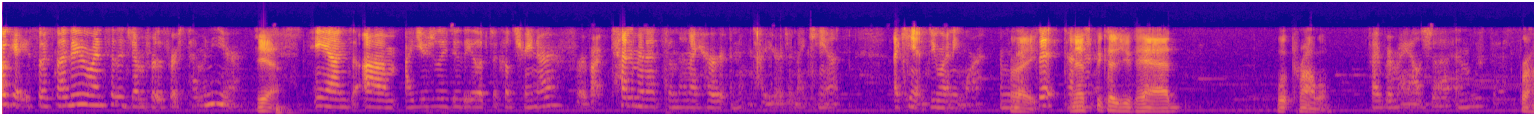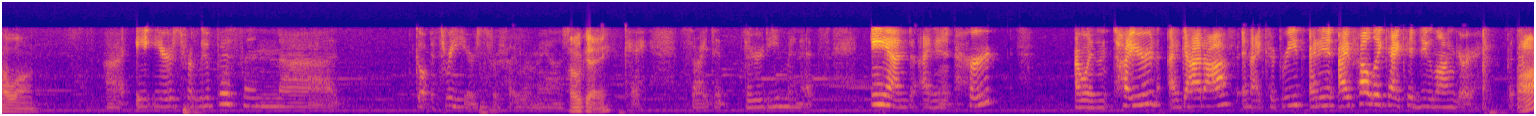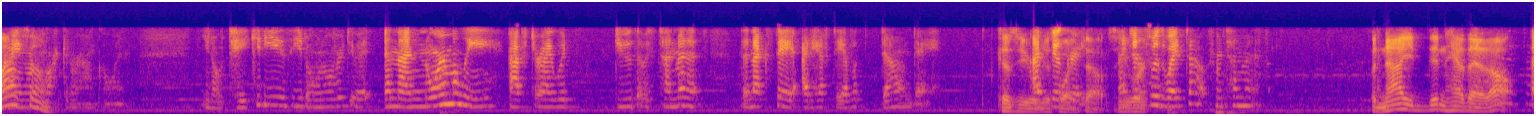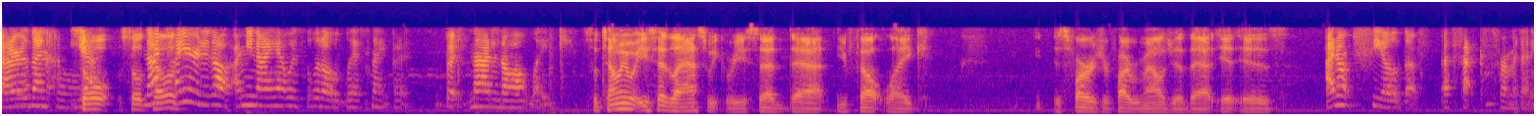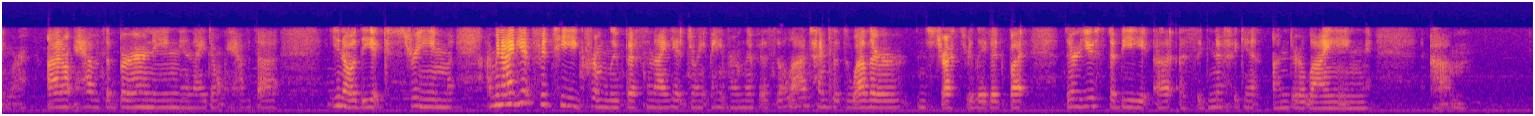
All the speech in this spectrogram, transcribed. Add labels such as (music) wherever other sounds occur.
Okay, so Sunday we went to the gym for the first time in a year. Yeah. And um, I usually do the elliptical trainer for about 10 minutes, and then I hurt and I'm tired and I can't, I can't do anymore. I mean, Right. That's it. 10 And that's minutes. because you've had what problem? fibromyalgia and lupus. For how long? Uh, eight years for lupus and uh, go three years for fibromyalgia. Okay. Okay, so I did 30 minutes, and I didn't hurt. I wasn't tired. I got off and I could breathe. I didn't. I felt like I could do longer, but then Brian Awesome. was walking around going, you know, take it easy, don't overdo it. And then normally after I would do those 10 minutes, the next day I'd have to have a down day. Because you were I just wiped great. out. So I you just weren't. was wiped out from 10 minutes. But now you didn't have that at all. Better than yeah. So so not tell us. tired at all. I mean, I was a little last night, but but not at all like So tell me what you said last week, where you said that you felt like, as far as your fibromyalgia, that it is. I don't feel the effects from it anymore. I don't have the burning and I don't have the, you know, the extreme. I mean, I get fatigue from lupus and I get joint pain from lupus. A lot of times it's weather and stress related, but there used to be a, a significant underlying um,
